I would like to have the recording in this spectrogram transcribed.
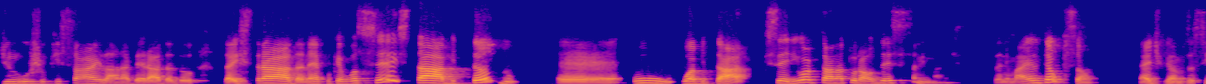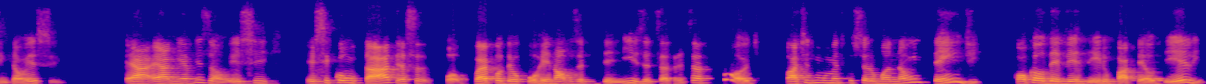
de luxo que sai, lá na beirada do, da estrada, né? Porque você está habitando é, o, o habitat, que seria o habitat natural desses animais. Os animais não têm opção, né? Digamos assim. Então, esse é a, é a minha visão. Esse esse contato, essa, vai poder ocorrer novas epidemias, etc, etc? Pode. A partir do momento que o ser humano não entende qual que é o dever dele, o papel dele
